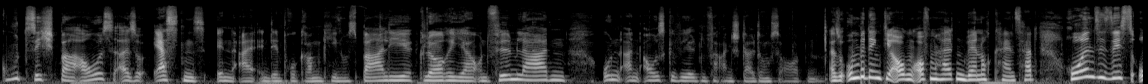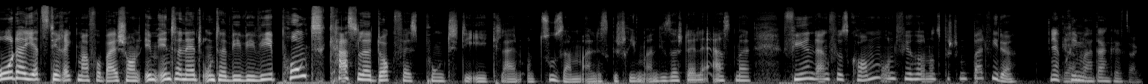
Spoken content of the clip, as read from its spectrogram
gut sichtbar aus. Also erstens in, in den Programmkinos Bali, Gloria und Filmladen und an ausgewählten Veranstaltungsorten. Also unbedingt die Augen offen halten, wer noch keins hat. Holen Sie sich's oder jetzt direkt mal vorbeischauen im Internet unter www.kasslerdogfest.de klein und zusammen alles geschrieben an dieser Stelle. Erstmal vielen Dank fürs Kommen und wir hören uns bestimmt bald wieder. Ja, prima, danke. danke.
